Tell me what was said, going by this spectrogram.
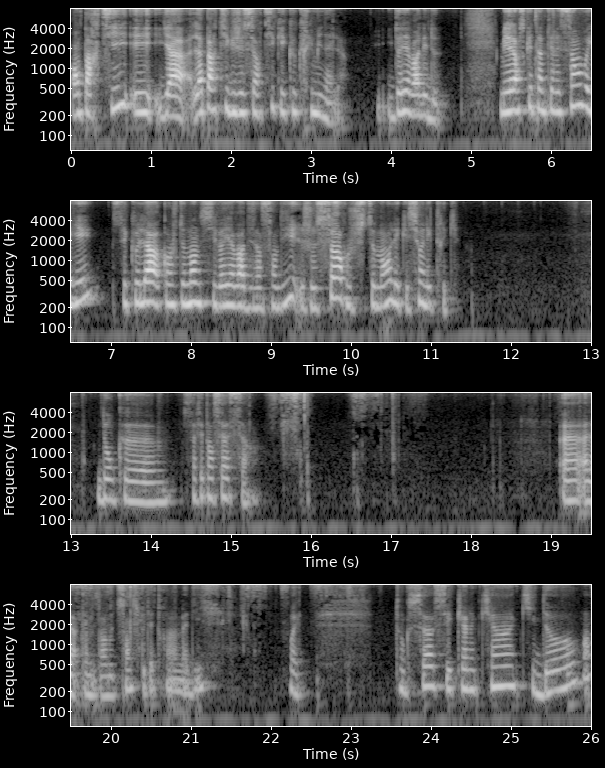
en partie, et il y a la partie que j'ai sortie qui est que criminel. Il doit y avoir les deux. Mais alors, ce qui est intéressant, vous voyez, c'est que là, quand je demande s'il va y avoir des incendies, je sors justement les questions électriques. Donc, euh, ça fait penser à ça. Euh, alors, dans l'autre sens, peut-être, hein, m'a dit. Ouais. Donc, ça, c'est quelqu'un qui dort.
